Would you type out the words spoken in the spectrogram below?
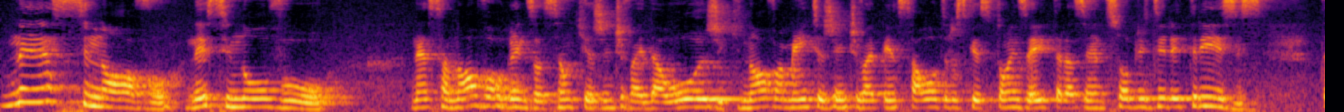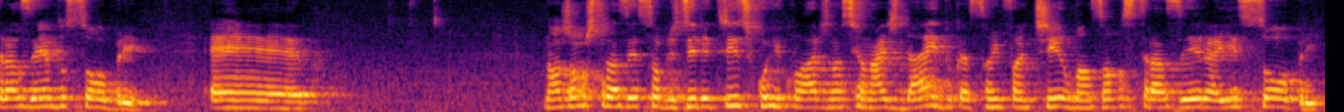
nesse novo, nesse novo nessa nova organização que a gente vai dar hoje, que novamente a gente vai pensar outras questões aí, trazendo sobre diretrizes, trazendo sobre. É, nós vamos trazer sobre diretrizes curriculares nacionais da educação infantil, nós vamos trazer aí sobre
